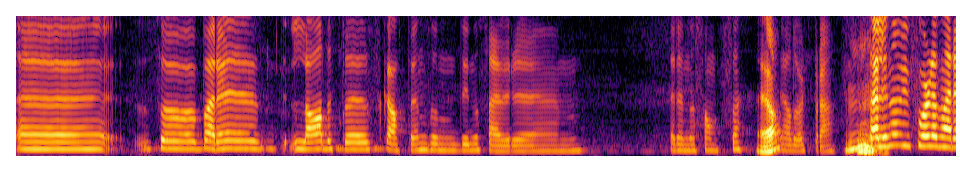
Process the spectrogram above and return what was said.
uh, så bare la dette skape en sånn dinosaurrenessanse. Ja. Det hadde vært bra. Særlig når vi får den der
